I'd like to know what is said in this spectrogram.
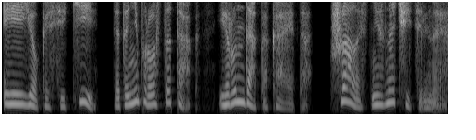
И ее косяки — это не просто так, ерунда какая-то, шалость незначительная.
